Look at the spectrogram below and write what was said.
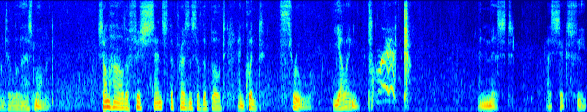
until the last moment. Somehow the fish sensed the presence of the boat and Quint threw, yelling, and missed by six feet.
